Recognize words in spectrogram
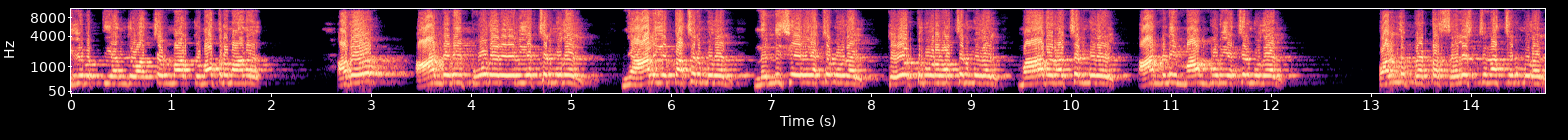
ഇരുപത്തിയഞ്ചോ അച്ഛന്മാർക്ക് മാത്രമാണ്. അത് ആന്റണി പൂതരേവി അച്ഛൻ മുതൽ ഞാളിയത്ത് അച്ഛൻ മുതൽ നെല്ലിശ്ശേരി അച്ഛൻ മുതൽ തോട്ടുപുറം അച്ഛൻ മുതൽ മാടൻ അച്ഛൻ മുതൽ ആന്റണി മാങ്കുറി അച്ഛൻ മുതൽ പള്ളിപ്പെട്ട സെലസ്റ്റിൻ അച്ഛൻ മുതൽ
